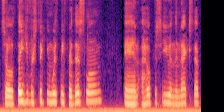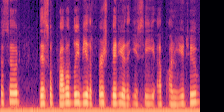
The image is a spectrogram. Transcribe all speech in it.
So thank you for sticking with me for this long, and I hope to see you in the next episode. This will probably be the first video that you see up on YouTube.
